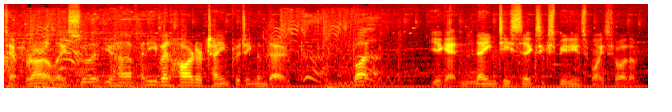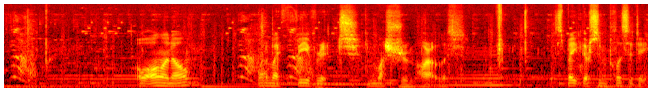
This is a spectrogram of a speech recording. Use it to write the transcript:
temporarily so that you have an even harder time putting them down. But, you get 96 experience points for them. Oh, all in all, one of my favourite mushroom heartless. Despite their simplicity,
